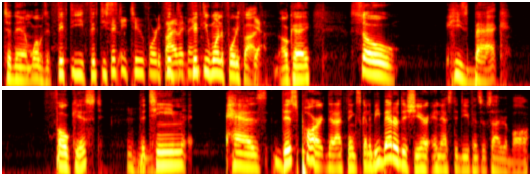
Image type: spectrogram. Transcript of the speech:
to them. What was it, 50, 50 52 45, 50, I think? 51 to 45. Yeah. Okay. So he's back, focused. Mm-hmm. The team has this part that I think is going to be better this year, and that's the defensive side of the ball.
